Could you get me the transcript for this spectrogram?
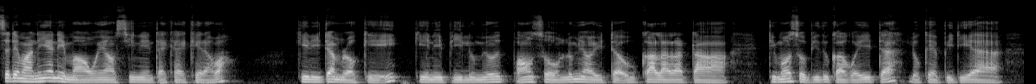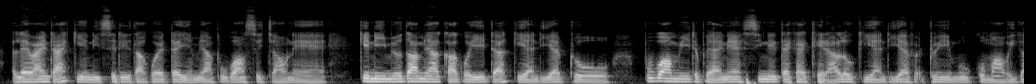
စက်တင်ဘာ၂ရက်နေ့မှာဝင်ရောက်စီးနင်းတိုက်ခိုက်ခဲ့တာပါ။ KNI တပ်မတော် KA KNI ပြည်လူမျိုးဘောင်းစုံလွတ်မြောက်ရေးတပ်ဦးကာလာလာတာဒီမော့ဆိုပြည်သူ့ကာကွယ်ရေးတပ် local PDF အလဲပိုင်းတိုင်း KNI စစ်ဒေသခွဲတပ်ရင်များပူးပေါင်းစစ်ကြောင်းနဲ့ KNI မျိုးသားများကာကွယ်ရေးတပ် KNDF တို့ ပူးပေါင်းပြီးတပြိုင်နက်စီးနင်းတိုက်ခိုက်ခဲ့တာလို့ KNDF အတွင်းမှုကိုမာဝီက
